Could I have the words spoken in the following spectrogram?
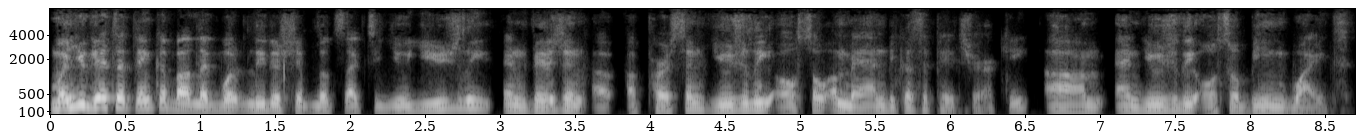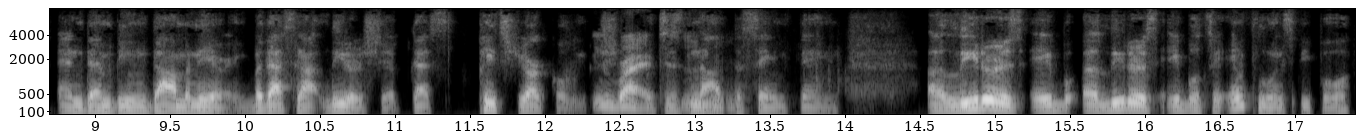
when you get to think about like what leadership looks like to you, you usually envision a, a person, usually also a man because of patriarchy, um, and usually also being white and then being domineering. But that's not leadership. That's patriarchal leadership, Right. which is Mhm. not the same thing. A leader is able a leader is able to influence people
